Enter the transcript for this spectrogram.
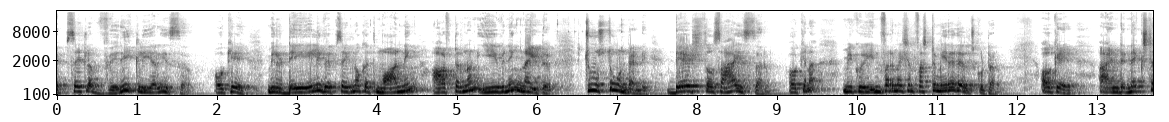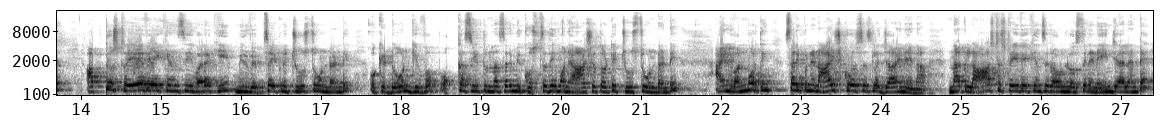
వెబ్సైట్లో వెరీ క్లియర్గా ఇస్తారు ఓకే మీరు డైలీ వెబ్సైట్ను ఒక మార్నింగ్ ఆఫ్టర్నూన్ ఈవినింగ్ నైట్ చూస్తూ ఉండండి. డేట్స్తో సహా ఇస్తారు. ఓకేనా మీకు ఇన్ఫర్మేషన్ ఫస్ట్ మీరే తెలుసుకుంటారు. Okay and next up to stray vacancy వరకు మీరు వెబ్సైట్ని చూస్తూ ఉండండి. ఓకే డోంట్ గివ్ అప్ ఒక్క సీట్ ఉన్నా సరే మీకు వస్తుందేమో అనే ఆశతోటి చూస్తూ ఉండండి. And one more thing sir ఇప్పుడు నేను ఆయుష్ కోర్సెస్లో జాయిన్ అయినా నాకు లాస్ట్ స్టే వేకెన్సీ రౌండ్లో వస్తే నేను ఏం చేయాలంటే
